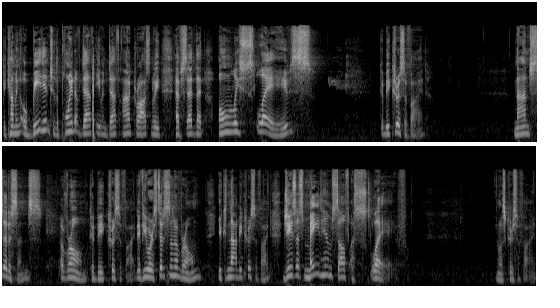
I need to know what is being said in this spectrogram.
becoming obedient to the point of death, even death on a cross. And we have said that only slaves could be crucified. Non citizens of Rome could be crucified. If you were a citizen of Rome, you could not be crucified. Jesus made himself a slave and was crucified.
